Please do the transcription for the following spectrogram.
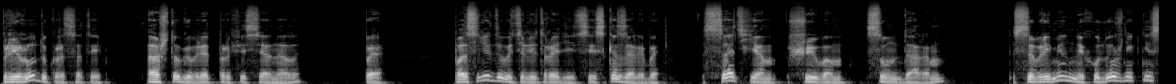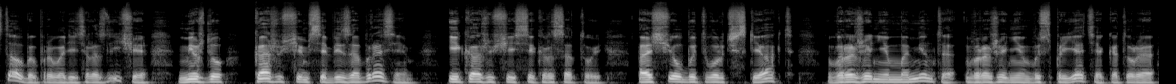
Природу красоты? А что говорят профессионалы? П. Последователи традиции сказали бы «сатьям, шивам, сундарам» современный художник не стал бы проводить различия между кажущимся безобразием и кажущейся красотой, а счел бы творческий акт выражением момента, выражением восприятия, которое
